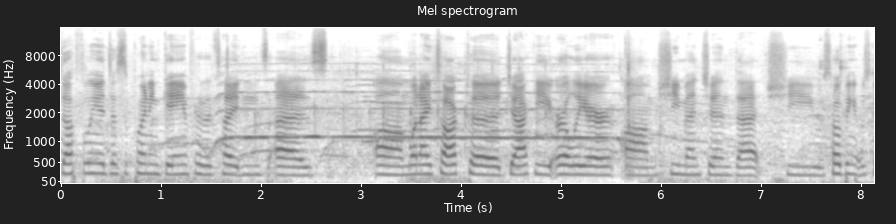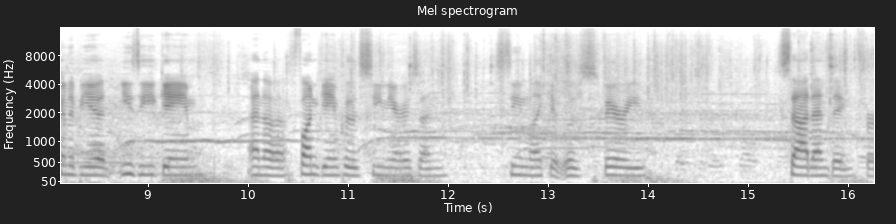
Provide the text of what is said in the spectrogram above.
Definitely a disappointing game for the Titans as um, when I talked to Jackie earlier, um, she mentioned that she was hoping it was going to be an easy game and a fun game for the seniors, and seemed like it was very sad ending for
